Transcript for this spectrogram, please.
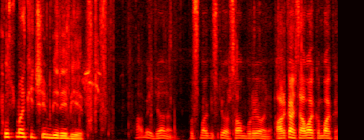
Pusmak için birebir. Abi canım, pusmak istiyorsan buraya oyna. Arkadaşlar bakın bakın.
